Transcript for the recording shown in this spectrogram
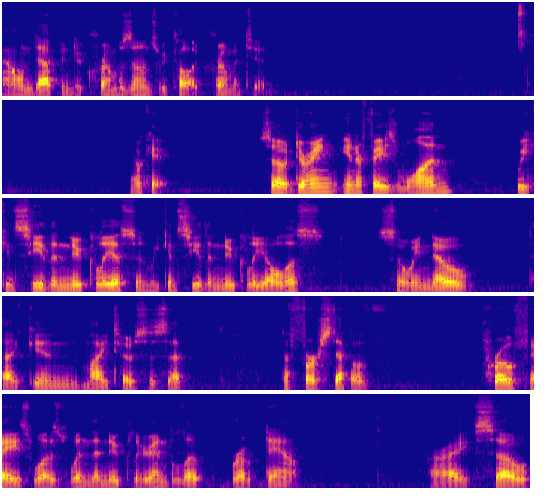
wound up into chromosomes, we call it chromatid. Okay, so during interphase 1, we can see the nucleus and we can see the nucleolus. So we know, like in mitosis, that the first step of prophase was when the nuclear envelope broke down. All right, so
